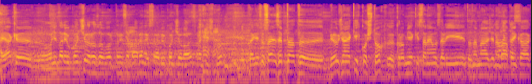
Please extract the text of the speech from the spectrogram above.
A jak eh, on tady ukončil rozhovor, který se právě nechcel, aby ukončoval, Františku, tak něco se jen zeptat, eh, byl už na nějakých koštoch, eh, kromě kysaného zelí, to znamená, že na vápenkách,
